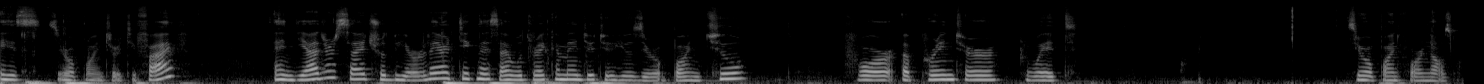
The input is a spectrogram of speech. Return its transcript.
is 0.35 and the other side should be your layer thickness. I would recommend you to use 0.2 for a printer with 0.4 nozzle.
